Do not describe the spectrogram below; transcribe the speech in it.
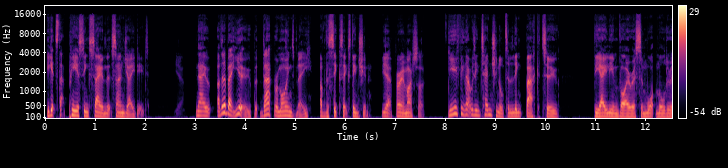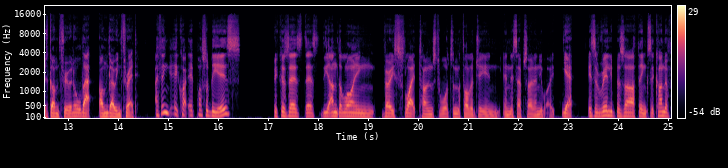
he gets that piercing sound that Sanjay did. Yeah. Now I don't know about you, but that reminds me of the sixth extinction. Yeah, very much so. Do you think that was intentional to link back to the alien virus and what Mulder has gone through and all that ongoing thread? I think it quite it possibly is because there's there's the underlying very slight tones towards the mythology in in this episode anyway. Yeah. It's a really bizarre thing because it kind of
